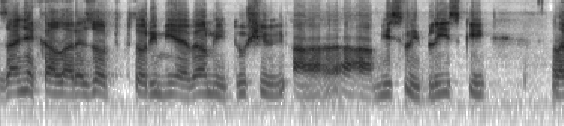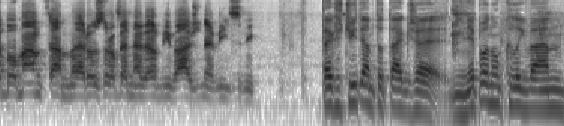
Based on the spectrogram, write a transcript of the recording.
zanechal rezort, ktorý mi je veľmi duši a, a myslí blízky, lebo mám tam rozrobené veľmi vážne výzvy. Takže čítam to tak, že neponúkli vám e,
